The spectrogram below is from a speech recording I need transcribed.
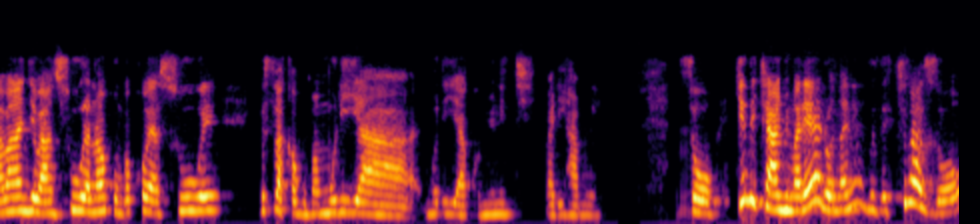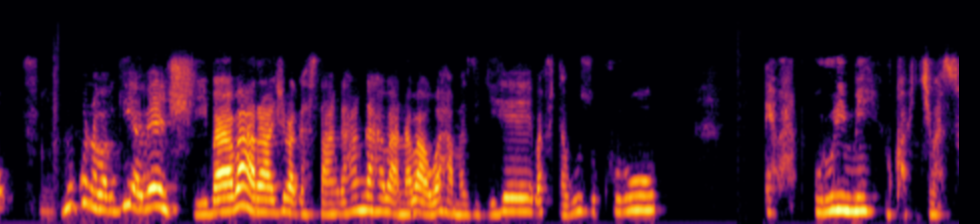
Abanjye bansura nawe akumva ko yasuwe mbese bakaguma muri ya muri ya community bari hamwe. So ikindi cya nyuma rero nari mvuze ikibazo nk'uko nababwiye abenshi baba baraje bagasanga ahangaha abana babo bahamaze igihe bafite abuzukuru ururimi rukaba ikibazo.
